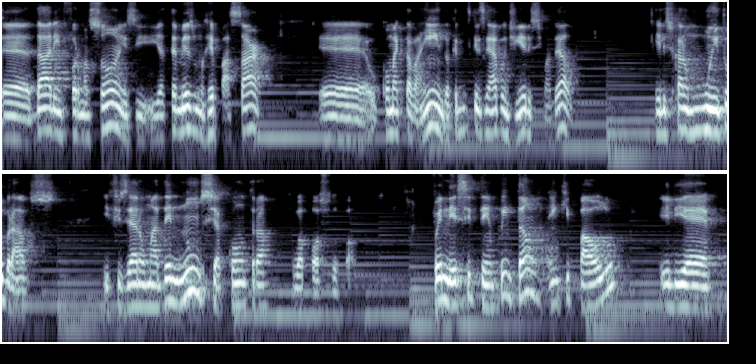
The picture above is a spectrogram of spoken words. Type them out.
é, dar informações e, e até mesmo repassar é, como é que estava indo, acredito que eles ganhavam dinheiro em cima dela, eles ficaram muito bravos e fizeram uma denúncia contra o apóstolo Paulo. Foi nesse tempo então em que Paulo ele é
